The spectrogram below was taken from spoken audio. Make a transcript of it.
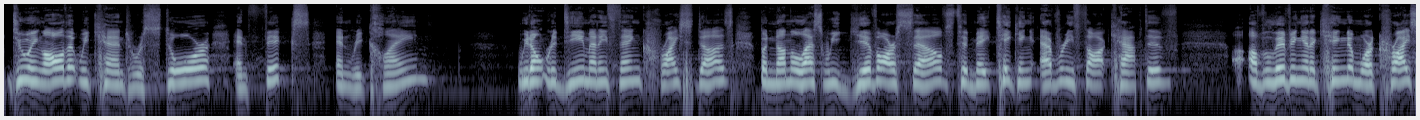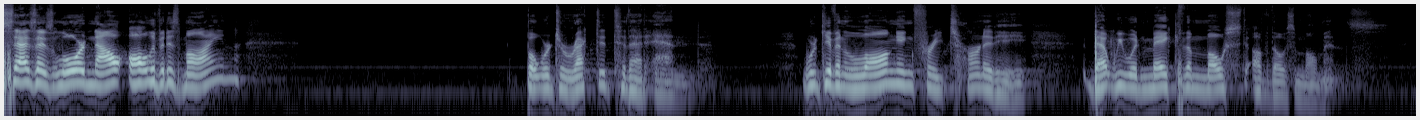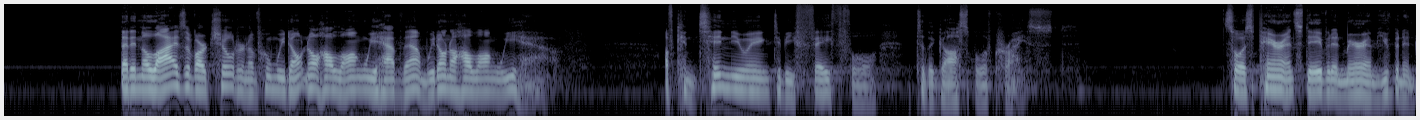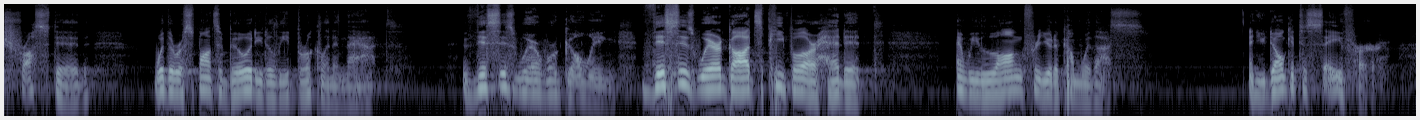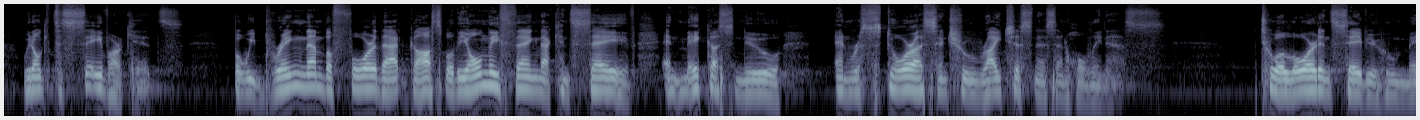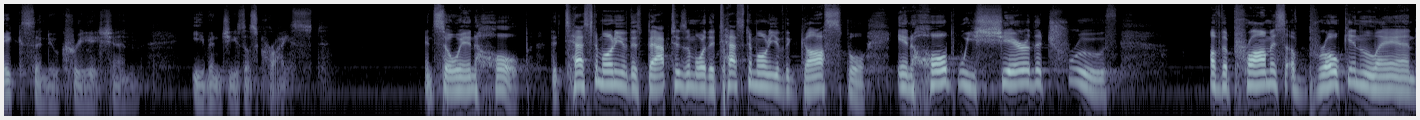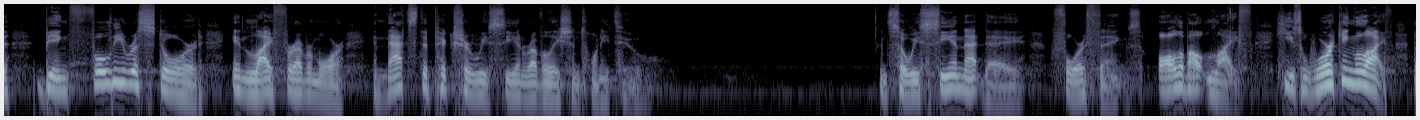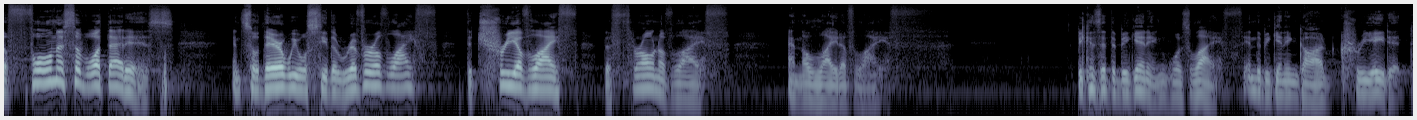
doing all that we can to restore and fix and reclaim. We don't redeem anything, Christ does, but nonetheless, we give ourselves to make, taking every thought captive of living in a kingdom where Christ says, as Lord, now all of it is mine but we're directed to that end. We're given longing for eternity that we would make the most of those moments. That in the lives of our children, of whom we don't know how long we have them, we don't know how long we have, of continuing to be faithful to the gospel of Christ. So, as parents, David and Miriam, you've been entrusted with the responsibility to lead Brooklyn in that. This is where we're going. This is where God's people are headed. And we long for you to come with us. And you don't get to save her. We don't get to save our kids, but we bring them before that gospel, the only thing that can save and make us new and restore us in true righteousness and holiness to a Lord and Savior who makes a new creation, even Jesus Christ. And so, in hope, the testimony of this baptism or the testimony of the gospel, in hope we share the truth of the promise of broken land being fully restored in life forevermore. And that's the picture we see in Revelation 22. And so we see in that day four things, all about life. He's working life, the fullness of what that is. And so there we will see the river of life, the tree of life, the throne of life, and the light of life. Because at the beginning was life. In the beginning, God created.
